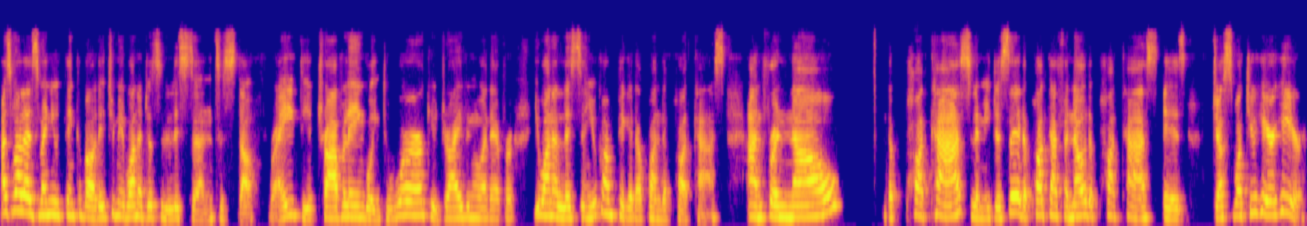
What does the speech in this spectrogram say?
as well as when you think about it, you may want to just listen to stuff, right? You're traveling, going to work, you're driving, whatever. You want to listen, you can pick it up on the podcast. And for now, the podcast, let me just say the podcast for now, the podcast is just what you hear here.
